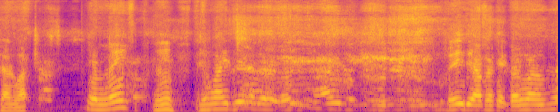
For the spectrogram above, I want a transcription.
ચાલવા. એમ નહીં હમ દઈ દે આપણે કઈ કરવાનું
